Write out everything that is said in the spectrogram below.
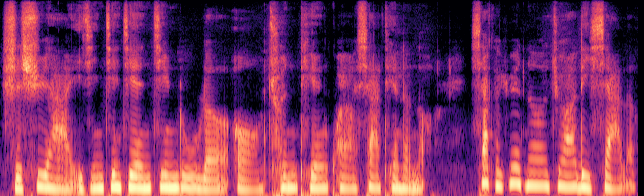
时序啊，已经渐渐进入了哦，春天快要夏天了呢。下个月呢就要立夏了。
